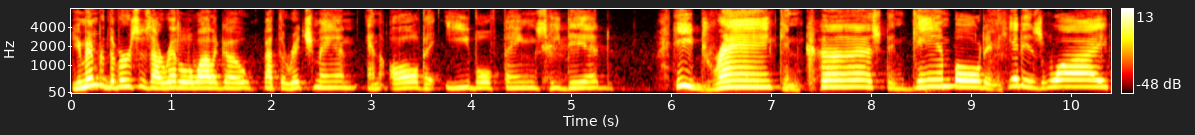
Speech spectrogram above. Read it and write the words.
You remember the verses I read a little while ago about the rich man and all the evil things he did? He drank and cussed and gambled and hit his wife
